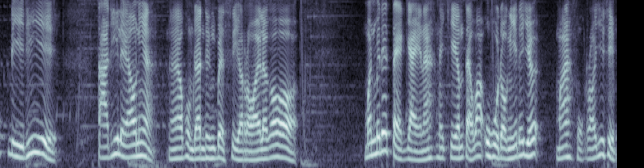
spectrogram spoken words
คดีที่ตาที่แล้วเนี่ยนะครับผมดันถึงเบ็ดสี่ร้อยแล้วก็ มันไม่ได้แตกใหญ่นะในเกมแต่ว่าโอ้โหดอกนี้ได้เยอะมาหกร้อยี่สิบ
